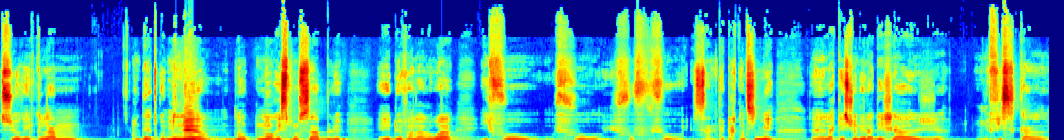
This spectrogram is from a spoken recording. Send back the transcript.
se réclame d'être mineur, donc non responsable et devant la loi, il faut, il faut, il faut, ça ne peut pas continuer. Euh, la question de la décharge fiscale,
